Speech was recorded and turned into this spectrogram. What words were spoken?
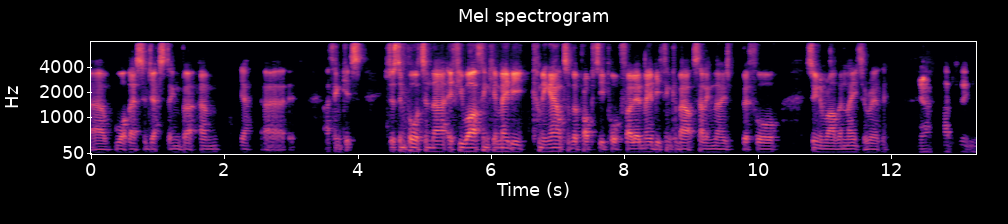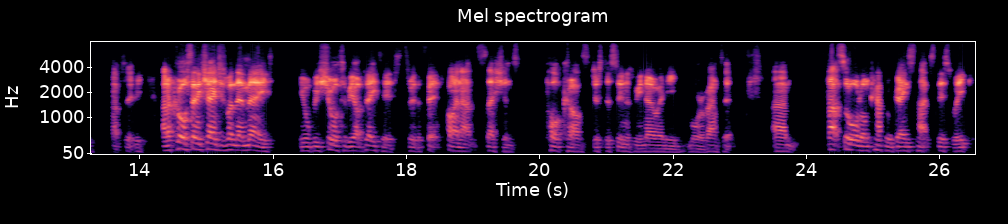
uh, what they're suggesting, but um, yeah, uh, I think it's just important that if you are thinking maybe coming out of a property portfolio, maybe think about selling those before sooner rather than later, really. Yeah, absolutely, absolutely. And of course, any changes when they're made, you'll be sure to be updated through the Fit Finance Sessions podcast just as soon as we know any more about it. Um, that's all on capital gains tax this week.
